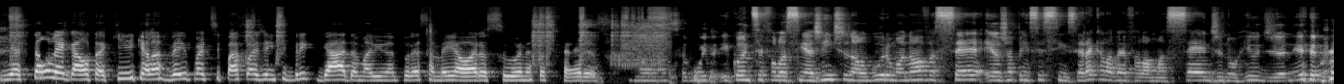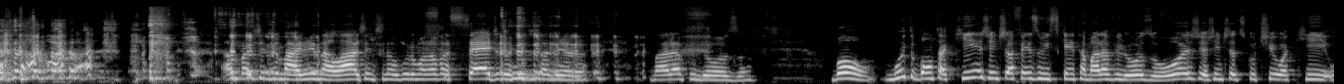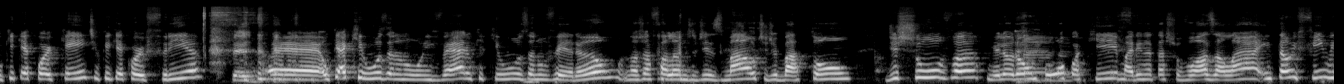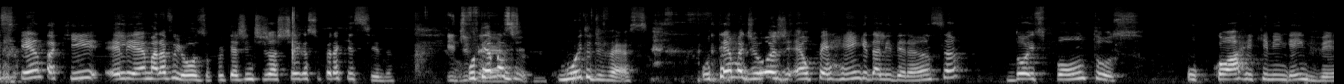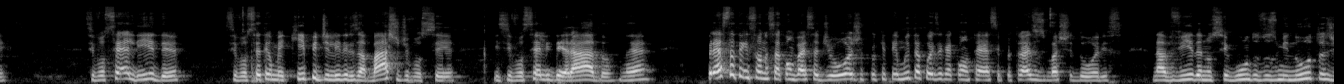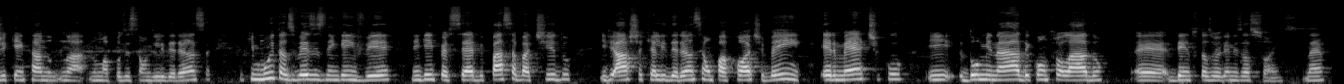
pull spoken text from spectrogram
E é tão legal estar aqui que ela veio participar com a gente. Obrigada, Marina, por essa meia hora sua nessas férias. Nossa, muito. E quando você falou assim, a gente inaugura uma nova sede, eu já pensei assim, será que ela vai falar uma sede no Rio de Janeiro? a partir de Marina lá, a gente inaugura uma nova sede no Rio de Janeiro. Maravilhoso. Bom, muito bom estar aqui. A gente já fez um esquenta maravilhoso hoje. A gente já discutiu aqui o que é cor quente, o que é cor fria, é, o que é que usa no inverno, o que, que usa no verão. Nós já falamos de esmalte, de batom, de chuva, melhorou um pouco aqui. Marina está chuvosa lá. Então, enfim, o esquenta aqui ele é maravilhoso porque a gente já chega super aquecida. E diverso. O tema de, muito diverso. O tema de hoje é o perrengue da liderança. Dois pontos o corre que ninguém vê. Se você é líder, se você tem uma equipe de líderes abaixo de você, e se você é liderado, né? Presta atenção nessa conversa de hoje, porque tem muita coisa que acontece por trás dos bastidores, na vida, nos segundos, nos minutos de quem está numa posição de liderança, e que muitas vezes ninguém vê, ninguém percebe, passa batido e acha que a liderança é um pacote bem hermético e dominado e controlado é, dentro das organizações, né?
